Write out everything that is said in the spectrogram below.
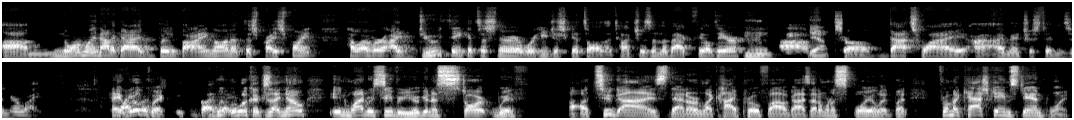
Um, normally, not a guy I'd be buying on at this price point. However, I do think it's a scenario where he just gets all the touches in the backfield here. Mm-hmm. Um, yeah. So that's why I, am interested in Zamir White. Hey, real quick, real, real quick, because I know in wide receiver you're going to start with uh, two guys that are like high profile guys. I don't want to spoil it, but from a cash game standpoint,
